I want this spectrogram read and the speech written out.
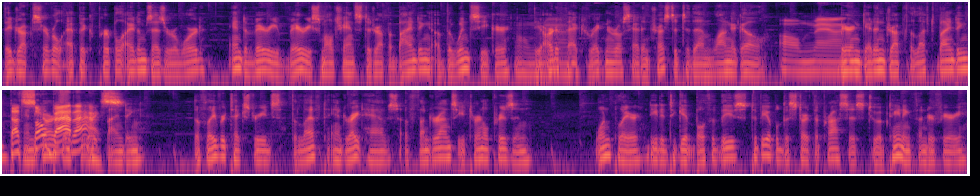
They dropped several epic purple items as a reward, and a very, very small chance to drop a binding of the Windseeker, Oh, the man. artifact Ragnaros had entrusted to them long ago. Oh man. Baron Geddon dropped the left binding, That's and so Garr dropped the right binding. The flavor text reads, the left and right halves of Thunderaan's eternal prison. One player needed to get both of these to be able to start the process to obtaining Thunderfury.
